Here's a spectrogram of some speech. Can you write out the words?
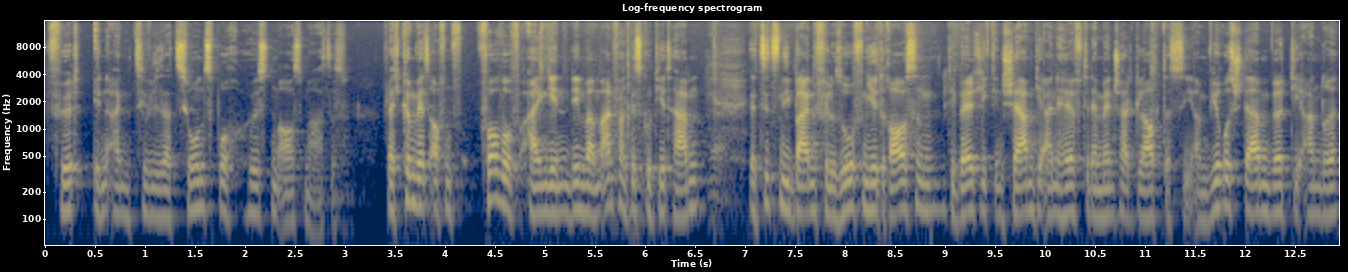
führt in einen Zivilisationsbruch höchsten Ausmaßes. Vielleicht können wir jetzt auf einen Vorwurf eingehen, den wir am Anfang diskutiert haben. Jetzt sitzen die beiden Philosophen hier draußen, die Welt liegt in Scherben, die eine Hälfte der Menschheit glaubt, dass sie am Virus sterben wird, die andere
